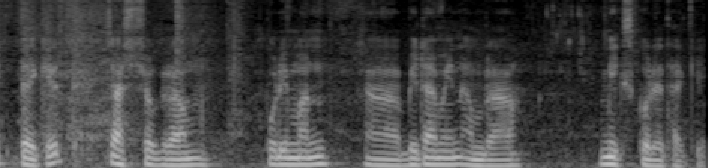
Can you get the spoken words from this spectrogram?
এক প্যাকেট চারশো গ্রাম পরিমাণ ভিটামিন আমরা মিক্স করে থাকি।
